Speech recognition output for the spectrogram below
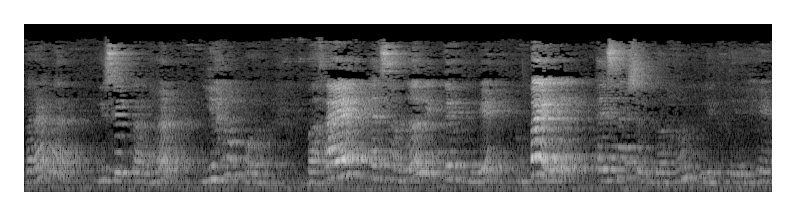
बराबर? इसी कारण यहाँ पर बैल ऐसा न लिखते हुए बैल ऐसा शब्द हम लिखते हैं।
